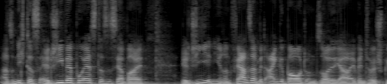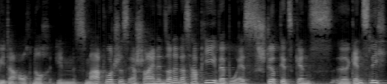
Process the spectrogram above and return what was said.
Also nicht das LG WebOS, das ist ja bei LG in ihren Fernsehern mit eingebaut und soll ja eventuell später auch noch in Smartwatches erscheinen, sondern das HP WebOS stirbt jetzt gänz, äh, gänzlich,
